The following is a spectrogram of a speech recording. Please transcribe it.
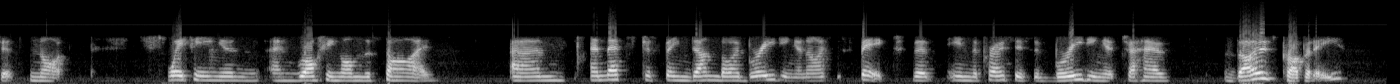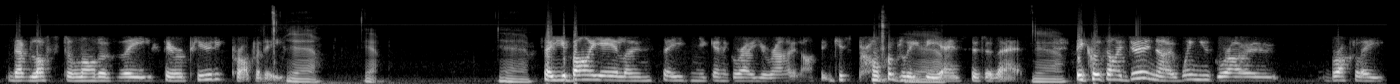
it's not sweating and, and rotting on the sides. Um, and that's just been done by breeding. And I suspect that in the process of breeding it to have those properties, they've lost a lot of the therapeutic properties. Yeah, yeah, yeah. So you buy heirloom seed and you're going to grow your own. I think is probably yeah. the answer to that. Yeah. Because I do know when you grow broccoli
